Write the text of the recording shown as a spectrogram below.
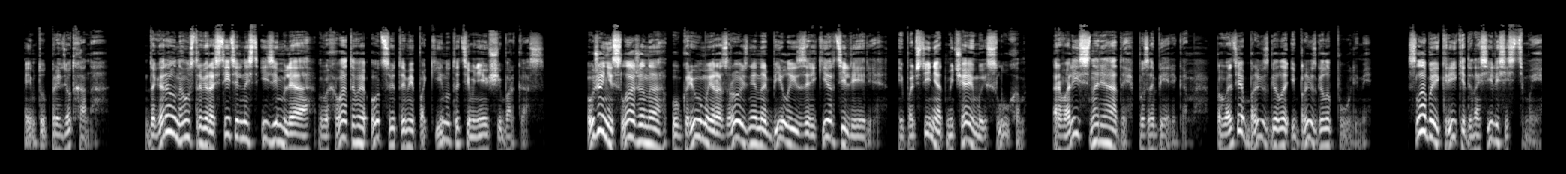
им тут придет хана. Догорал на острове растительность и земля, выхватывая отцветами покинуто темнеющий баркас. Уже не слаженно, угрюмо и разрозненно била из-за реки артиллерия, и почти неотмечаемые слухом рвались снаряды поза берегом. По воде брызгало и брызгало пулями. Слабые крики доносились из тьмы.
